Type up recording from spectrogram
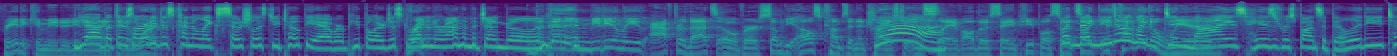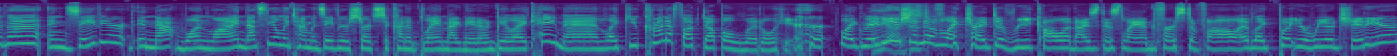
create a community. yeah and it but there's already work. this kind of like socialist utopia where people are just Right. running around in the jungle But then immediately after that's over, somebody else comes in and tries to enslave all those same people. So but it's like Magneto it's kind of like, like, a weird. denies his responsibility to that, and Xavier in that one line, that's the only time when Xavier starts to kind of blame Magneto and be like, "Hey, man, like you kind of fucked up a little here. like maybe Yeah, you shouldn't just- have like tried to recolonize this land first of all, and like put your weird shit here,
